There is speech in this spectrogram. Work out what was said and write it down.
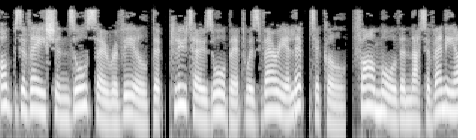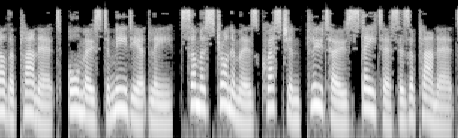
Observations also revealed that Pluto's orbit was very elliptical, far more than that of any other planet. Almost immediately, some astronomers questioned Pluto's status as a planet.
